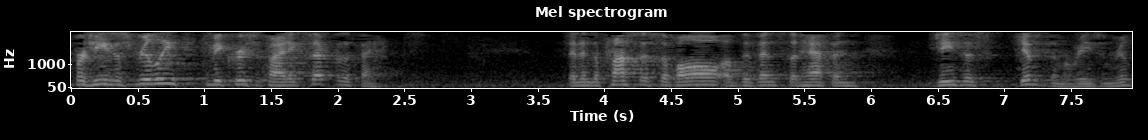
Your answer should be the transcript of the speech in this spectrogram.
for Jesus really to be crucified except for the fact that in the process of all of the events that happen, Jesus gives them a reason, really.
